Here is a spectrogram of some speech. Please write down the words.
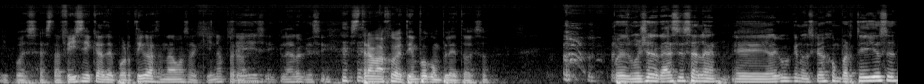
y pues hasta físicas, deportivas andamos aquí, ¿no? Pero sí, sí, claro que sí. es trabajo de tiempo completo eso. Pues muchas gracias, Alan. Eh, ¿Algo que nos quieras compartir, Joseph?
